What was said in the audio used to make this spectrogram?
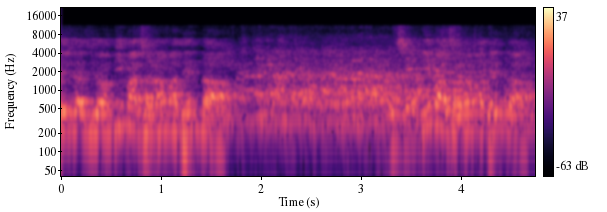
잘해줘야죠. 니마 잘하면 된다. 그렇죠. 니마 잘하면 된다.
